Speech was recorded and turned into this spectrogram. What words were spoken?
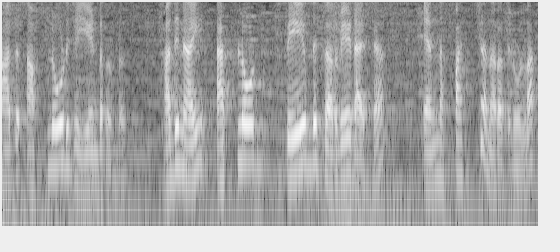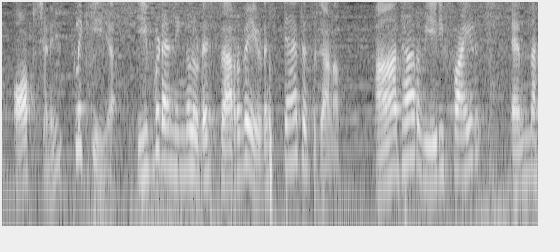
അത് അപ്ലോഡ് ചെയ്യേണ്ടതുണ്ട്. അതിനായി അപ്ലോഡ് സേവ്ഡ് സർവേ ഡാറ്റ എന്ന പച്ച നിറത്തിലുള്ള ഓപ്ഷനിൽ ക്ലിക്ക് ചെയ്യുക. ഇവിടെ നിങ്ങളുടെ സർവേയുടെ സ്റ്റാറ്റസ് കാണാം. ആധാർ വെരിഫൈഡ് എന്ന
